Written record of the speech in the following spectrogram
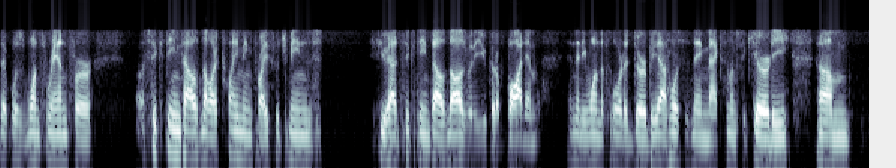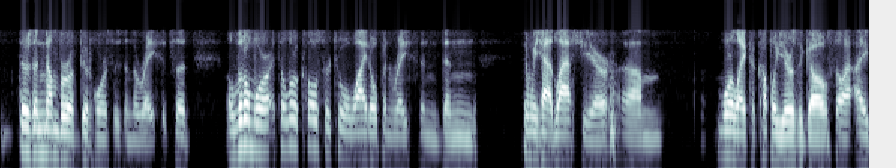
that was once ran for a sixteen thousand dollar claiming price, which means if you had sixteen thousand dollars with it, you could have bought him. And then he won the Florida Derby. That horse is named Maximum Security. Um, there's a number of good horses in the race. It's a a little more. It's a little closer to a wide open race than than than we had last year. Um, more like a couple years ago. So I,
